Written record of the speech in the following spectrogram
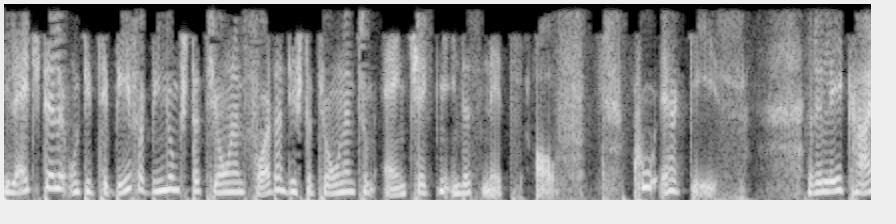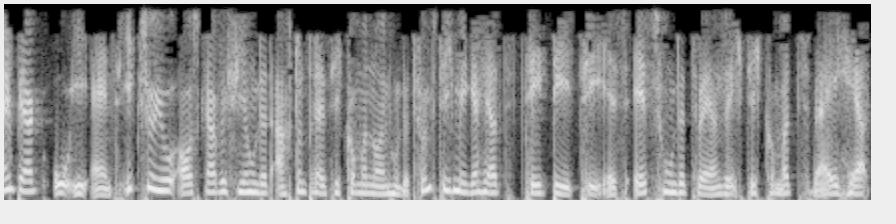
Die Leitstelle und die CB-Verbindungsstationen fordern die Stationen zum Einchecken in das Netz auf. QRGs Relais Kahlenberg OE1XUU Ausgabe 438,950 MHz, CDCSS 162,2 Hz.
